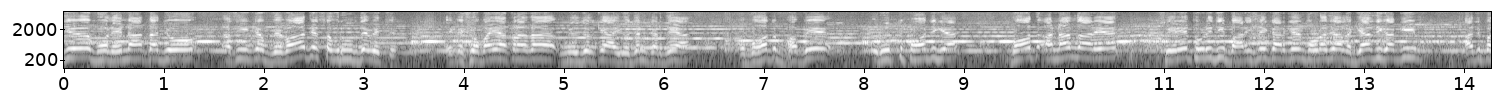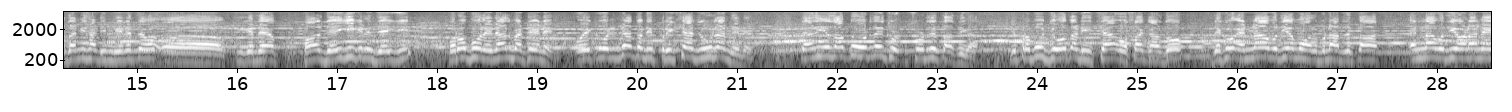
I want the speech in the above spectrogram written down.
ਅੱਜ ਭੋਲੇਨਾਥ ਦਾ ਜੋ ਅਸੀਂ ਇੱਕ ਵਿਵਾਹ ਦੇ ਸਵਰੂਪ ਦੇ ਵਿੱਚ ਇੱਕ ਸ਼ੋਭਾ ਯਾਤਰਾ ਦਾ ਮਿਲ ਜੁਲ ਕੇ ਆਯੋਜਨ ਕਰਦੇ ਆ ਉਹ ਬਹੁਤ ਭव्य ਰੂਪ 'ਚ ਪਹੁੰਚ ਗਿਆ। ਬਹੁਤ ਆਨੰਦ ਆ ਰਿਹਾ ਹੈ। ਸਵੇਰੇ ਥੋੜੀ ਜੀ ਬਾਰਿਸ਼ ਦੇ ਕਰਕੇ ਥੋੜਾ ਜਿਹਾ ਲੱਗਿਆ ਸੀਗਾ ਕਿ ਅੱਜ ਪਤਾ ਨਹੀਂ ਸਾਡੀ ਮਿਹਨਤ ਕੀ ਕਹਿੰਦੇ ਆ, ਫਲ ਦੇਗੀ ਕਿ ਨਹੀਂ ਦੇਗੀ, ਪਰ ਉਹ ਭੋਲੇਨਾਥ ਬੈਠੇ ਨੇ। ਉਹ ਇੱਕ ਵਾਰੀ ਨਾ ਤੁਹਾਡੀ ਪ੍ਰੀਖਿਆ ਜ਼ਰੂਰ ਲੈਂਦੇ ਨੇ। ਤਾਂ ਅਸੀਂ ਇਹ ਸਭ ਤੋਂ ਉੱਤੇ ਛੋੜ ਦਿੱਤਾ ਸੀਗਾ ਕਿ ਪ੍ਰਭੂ ਜੋ ਤੁਹਾਡੀ ਇੱਛਾ ਉਸਾ ਕਰ ਦਿਓ। ਦੇਖੋ, ਇੰਨਾ ਵਧੀਆ ਮਾਹੌਲ ਬਣਾ ਦਿੱਤਾ, ਇੰਨਾ ਵਧੀਆ ਉਹਨਾਂ ਨੇ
